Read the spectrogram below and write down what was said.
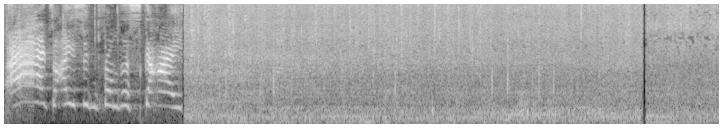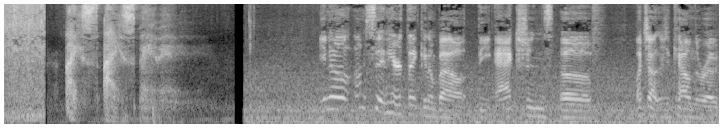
Ah, it's icing from the sky! You know, I'm sitting here thinking about the actions of. Watch out, there's a cow in the road.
